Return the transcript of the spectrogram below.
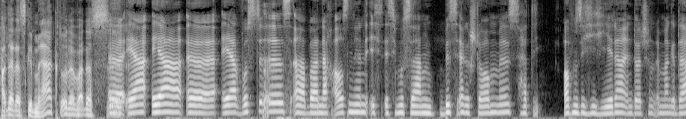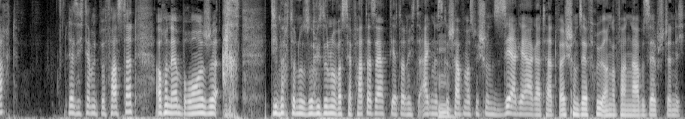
Hat er das gemerkt oder war das? Äh, er, er, äh, er wusste es, aber nach außen hin, ich, ich muss sagen, bis er gestorben ist, hat offensichtlich jeder in Deutschland immer gedacht, der sich damit befasst hat, auch in der Branche, ach, die macht doch nur sowieso nur, was der Vater sagt, die hat doch nichts eigenes geschaffen, was mich schon sehr geärgert hat, weil ich schon sehr früh angefangen habe, selbstständig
